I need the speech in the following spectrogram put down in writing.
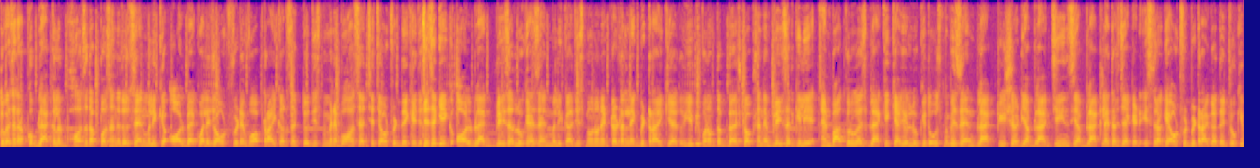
तो गाइस अगर आपको ब्लैक कलर बहुत ज़्यादा पसंद है तो जैन मलिक के ऑल ब्लैक वाले जो आउटफिट है, वो आप ट्राई कर सकते हो, जिसमें मैंने बहुत से अच्छे अच्छे आउटफिट देखे जैसे कि एक ऑल ब्लैक ब्लेजर लुक है जैन मलिक का, जिसमें उन्होंने टर्टल नेक भी ट्राई किया है। तो ये भी one of the best option है ब्लेजर के लिए। एंड बात करूँगा इस ब्लैक के कैजुअल लुक की तो उसमें भी जैन ब्लैक टी शर्ट या ब्लैक जीन्स या ब्लैक लेदर जैकेट इस तरह के आउटफिट भी ट्राई करते हैं जो कि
